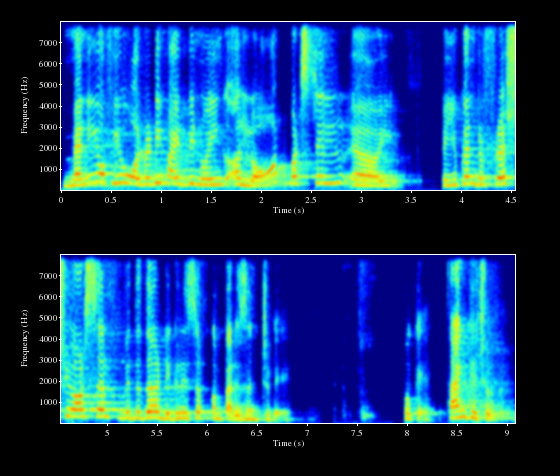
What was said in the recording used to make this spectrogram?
Many of you already might be knowing a lot, but still uh, you can refresh yourself with the degrees of comparison today. Okay, thank you children.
